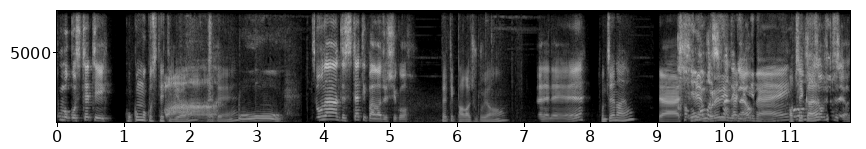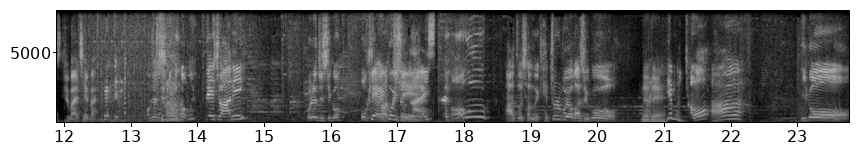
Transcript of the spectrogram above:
볶음 먹고 스태틱 곡곡 먹고 스태틱이요. 네네. 오 소나한테 스태틱 박아주시고 스태틱 박아주고요. 네네네 돈 째나요? 자, 어, 지면 한번 치면 고려님 안 될까요? 탓입니다. 어, 칠까요? 엎쳐주세요 제발 제발 엎쳐주시고 떼줘 아니 올려주시고 오케이 에코 그렇지. 이성 나이스 어우 아또 저는 개쫄 보여가지고 네네. 이게부터? 아, 이거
